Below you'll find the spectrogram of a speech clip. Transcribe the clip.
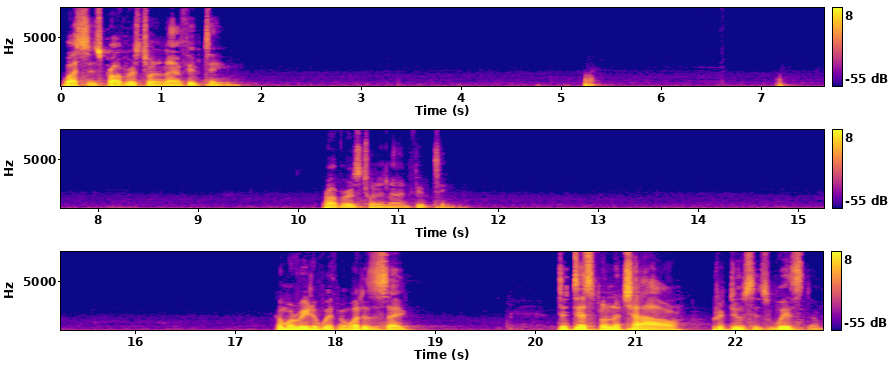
Watch this Proverbs 29 15. Proverbs 29 15. Come on, read it with me. What does it say? To discipline a child produces wisdom,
